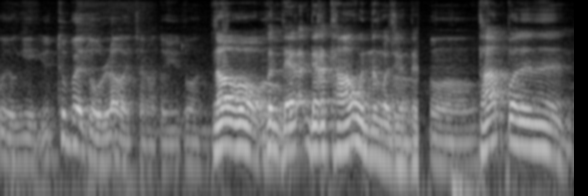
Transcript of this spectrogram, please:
뭐 여기 유튜브에도 올라가 있잖아. 너. 나 어, 어. 근데 내가 내가 당하고 있는 거지 근데. 어. 다음번에는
